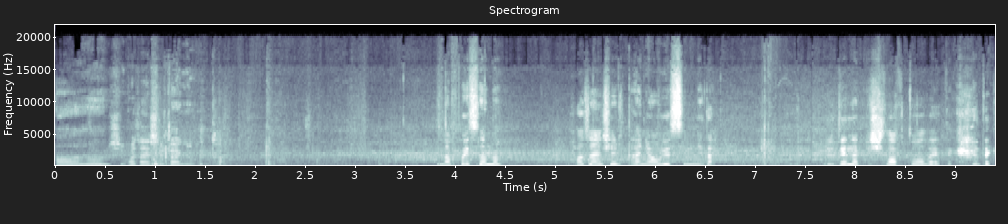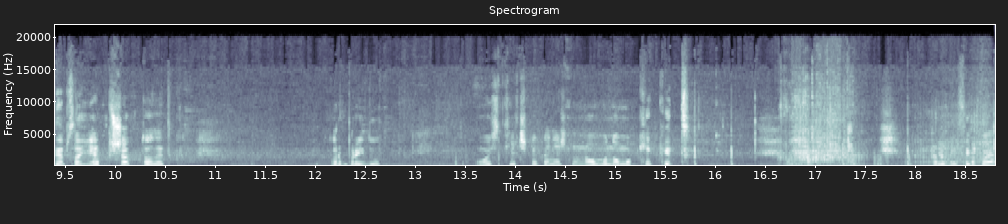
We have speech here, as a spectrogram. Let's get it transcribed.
Ага. Написано Хазаншіль Таньо Вісімніда. Людина пішла в туалетик. Так написала, я пішов в туалетик. Прийду. Ось стільчики, звісно, ному ному кикит. Любите таке?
